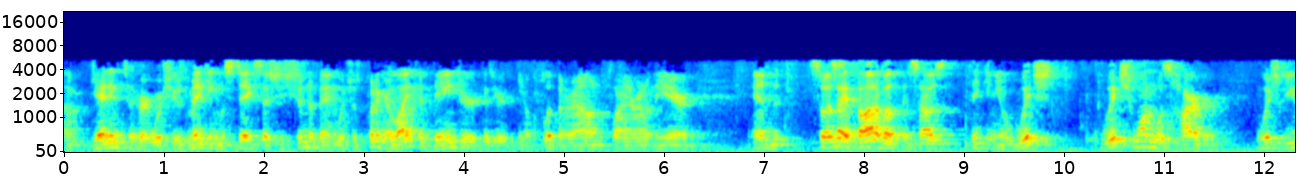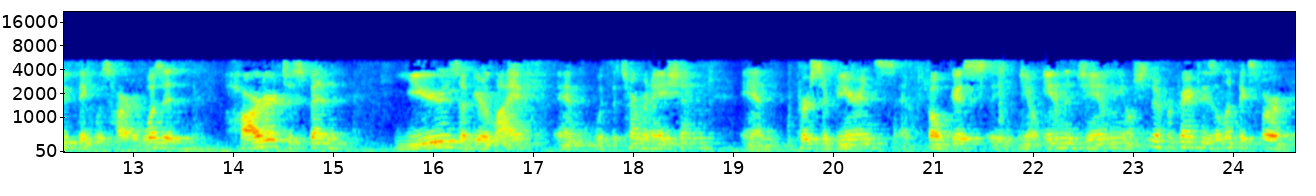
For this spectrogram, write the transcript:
um, getting to her where she was making mistakes that she shouldn't have been, which was putting her life in danger because you're you know flipping around, flying around in the air. And so as I thought about this, I was thinking, you know, which which one was harder? Which do you think was harder? Was it harder to spend years of your life and with determination and perseverance and focus, in, you know, in the gym. You know, she's been preparing for these Olympics for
